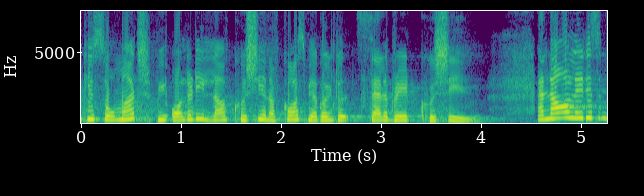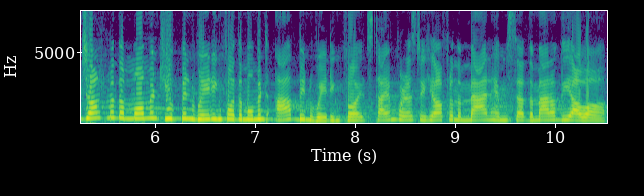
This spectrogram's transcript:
Thank you so much. We already love Kushi, and of course, we are going to celebrate Kushi. And now, ladies and gentlemen, the moment you've been waiting for, the moment I've been waiting for, it's time for us to hear from the man himself, the man of the hour.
